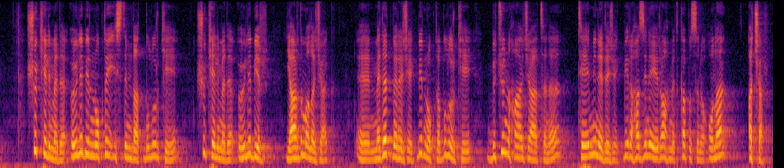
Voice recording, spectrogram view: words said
Şu kelimede öyle bir noktayı istimdat bulur ki, şu kelimede öyle bir yardım alacak, e, medet verecek bir nokta bulur ki, bütün hacatını temin edecek bir hazine-i rahmet kapısını ona açar.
